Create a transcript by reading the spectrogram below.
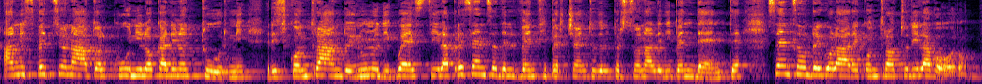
hanno ispezionato alcuni locali notturni, riscontrando in uno di questi la presenza del 20% del personale dipendente senza un regolare contratto di lavoro lavoro.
